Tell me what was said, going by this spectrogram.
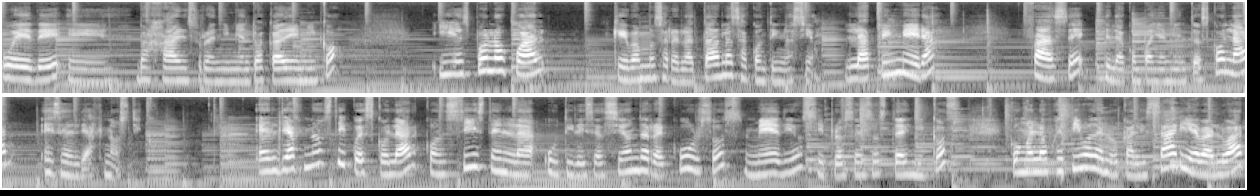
puede eh, bajar en su rendimiento académico y es por lo cual que vamos a relatarlas a continuación. La primera fase del acompañamiento escolar es el diagnóstico. El diagnóstico escolar consiste en la utilización de recursos, medios y procesos técnicos con el objetivo de localizar y evaluar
